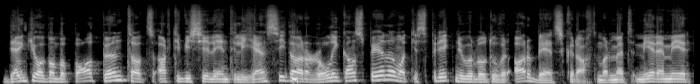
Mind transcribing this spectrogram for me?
Denk je op een bepaald punt dat artificiële intelligentie daar een rol in kan spelen? Want je spreekt nu bijvoorbeeld over arbeidskracht, maar met meer en meer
